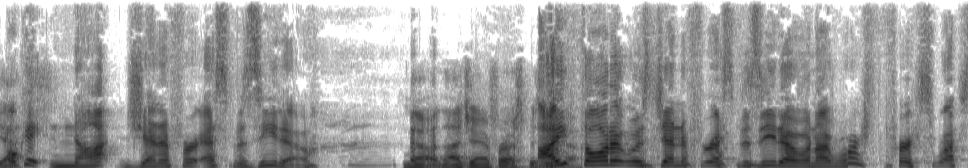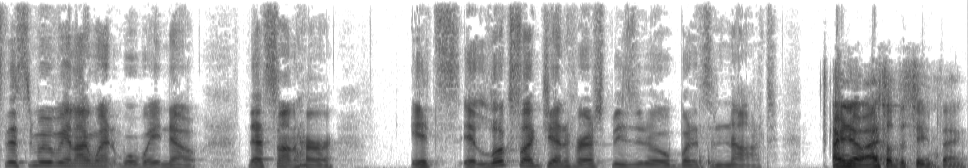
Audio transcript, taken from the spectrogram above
Yes. Okay, not Jennifer Esposito. No, not Jennifer Esposito. I thought it was Jennifer Esposito when I first watched this movie, and I went, "Well, wait, no, that's not her. It's it looks like Jennifer Esposito, but it's not." I know. I thought the same thing.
